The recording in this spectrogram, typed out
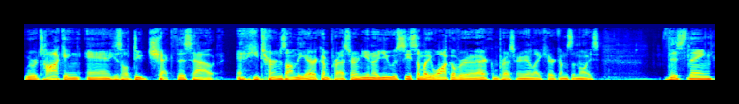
we were talking, and he's all, "Dude, check this out." And he turns on the air compressor, and you know, you see somebody walk over an air compressor, and you're like, "Here comes the noise." This thing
